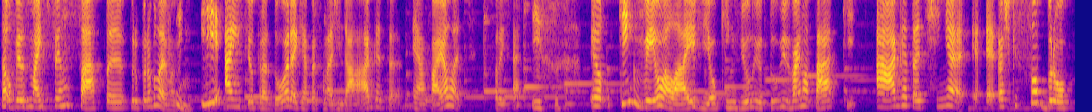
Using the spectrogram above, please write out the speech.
talvez mais sensata pro problema. Sim, E a infiltradora, que é a personagem da Agatha, é a Violet. Falei certo? isso. Eu, quem viu a live ou quem viu no YouTube vai notar que a Agatha tinha. é, é, acho que sobrou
